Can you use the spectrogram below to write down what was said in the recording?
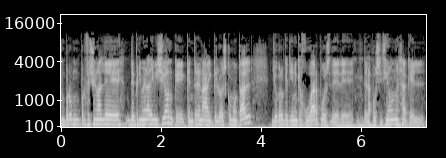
un, un profesional de, de, primera división que, que, entrena y que lo es como tal, yo creo que tiene que jugar pues de, de, de la posición en la que el,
